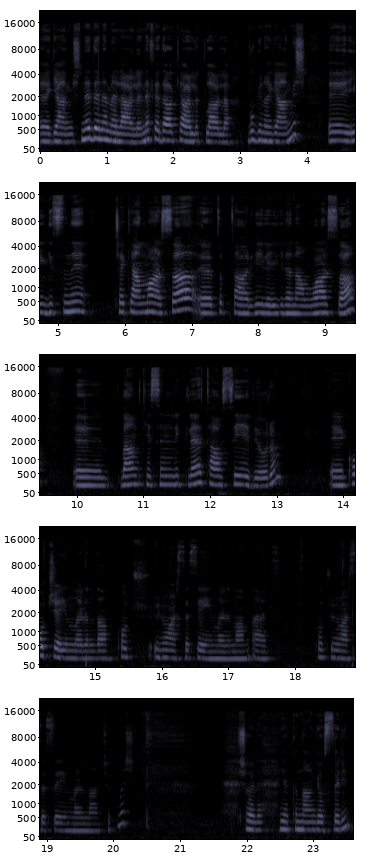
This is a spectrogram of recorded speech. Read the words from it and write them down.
e, gelmiş, ne denemelerle, ne fedakarlıklarla bugüne gelmiş e, ilgisini çeken varsa, e, tıp tarihiyle ilgilenen varsa ben kesinlikle tavsiye ediyorum. Koç yayınlarından, Koç Üniversitesi yayınlarından, evet. Koç Üniversitesi yayınlarından çıkmış. Şöyle yakından göstereyim.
